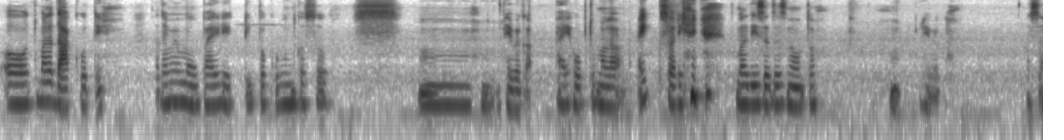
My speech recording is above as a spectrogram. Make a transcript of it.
तुम्हाला दाखवते. आता मी मोबाईल एकटी पकडून कसं? हे बघा. आय होप तुम्हाला ऐक सॉरी मला दिसतच नव्हतं. हे बघा. असं.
